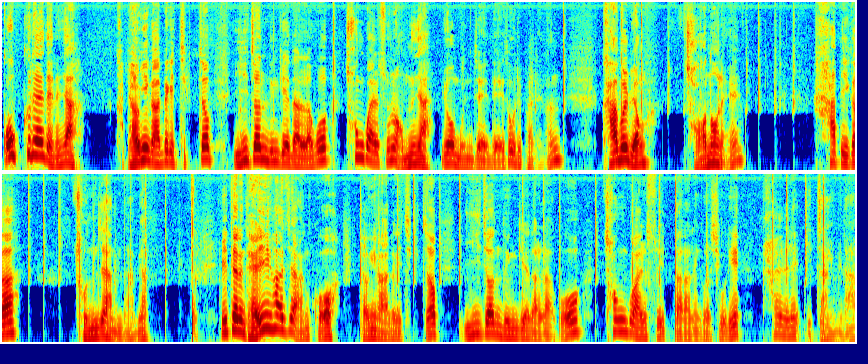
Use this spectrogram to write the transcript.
꼭 그래야 되느냐? 병이 갑에게 직접 이전 등기해달라고 청구할 수는 없느냐? 이 문제에 대해서 우리 판례는 명 전원에 합의가 존재한다면 이때는 대의하지 않고 병이 갑에게 직접 이전 등기해달라고 청구할 수 있다라는 것이 우리 판례 입장입니다.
